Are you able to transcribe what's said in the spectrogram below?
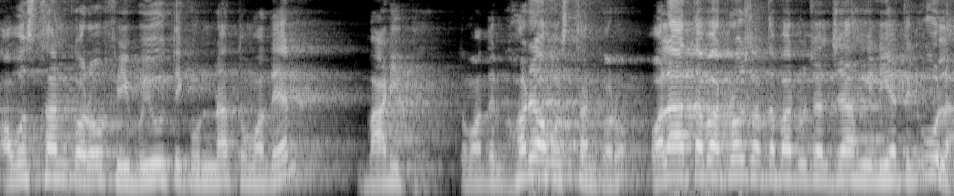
অবস্থান করো ফি বুয়ুতি কুন্না তোমাদের বাড়িতে। তোমাদের ঘরে অবস্থান করো। ওলা তাবার রোজ তাবার রোজাল জাহিলিয়াতিল উলা।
